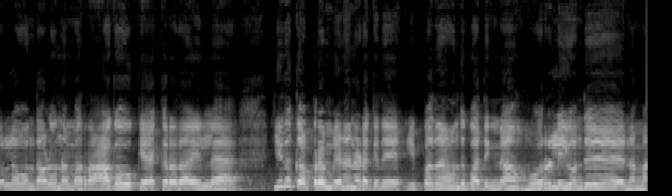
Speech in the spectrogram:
சொல்ல வந்தாலும் நம்ம ராகவ் கேட்குறதா இல்லை. இதுக்கப்புறம் என்ன நடக்குது? இப்போ தான் வந்து பார்த்திங்கன்னா முரளி வந்து நம்ம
